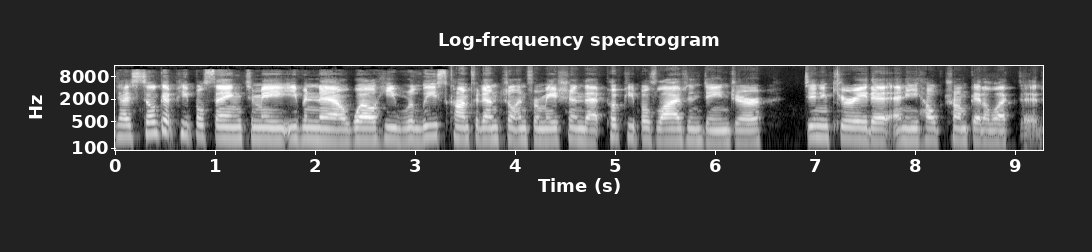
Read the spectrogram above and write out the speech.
Yeah, I still get people saying to me, even now, well, he released confidential information that put people's lives in danger, didn't curate it, and he helped Trump get elected.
